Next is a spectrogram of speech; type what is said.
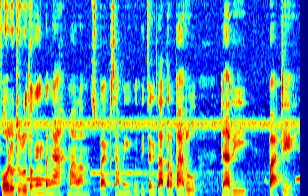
follow dulu dongeng tengah malam supaya bisa mengikuti cerita terbaru dari Pak D.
